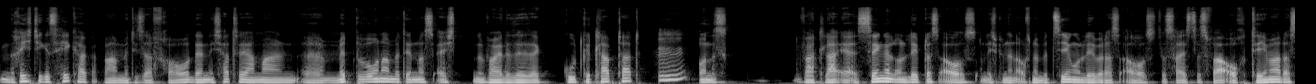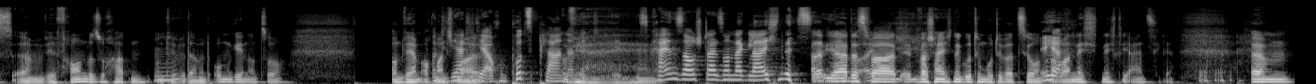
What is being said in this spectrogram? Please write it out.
ein richtiges Hickhack war mit dieser Frau, denn ich hatte ja mal einen äh, Mitbewohner, mit dem das echt eine Weile sehr, sehr gut geklappt hat. Mhm. Und es war klar, er ist Single und lebt das aus und ich bin dann auf einer Beziehung und lebe das aus. Das heißt, es war auch Thema, dass ähm, wir Frauenbesuch hatten und wie wir damit umgehen und so. Und wir haben auch. Und die hattet manchmal. ja auch einen Putzplan, damit es kein Saustall sondergleichen ist. sondern Ja, das war äh, wahrscheinlich eine gute Motivation, Ja. aber nicht, nicht die einzige. ähm,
